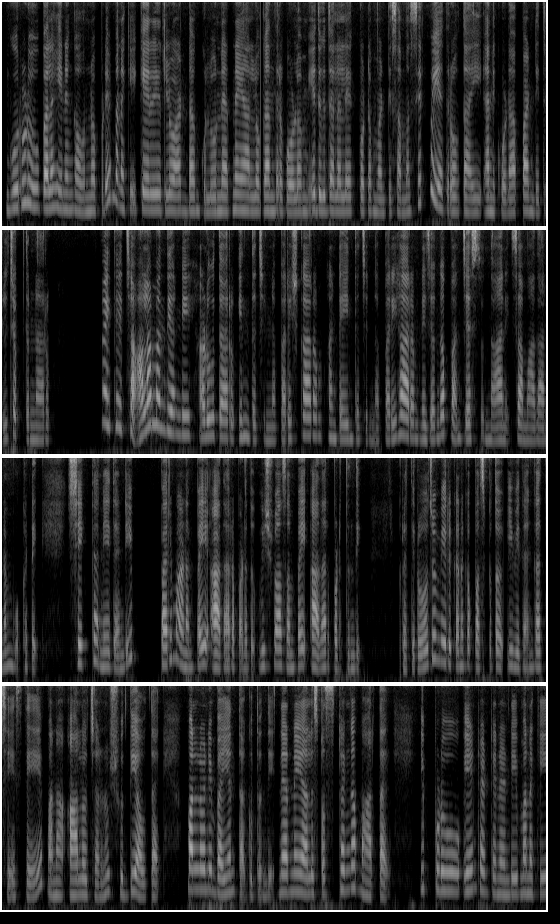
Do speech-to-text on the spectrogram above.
గురుడు బలహీనంగా ఉన్నప్పుడే మనకి కెరీర్లో అడ్డంకులు నిర్ణయాల్లో గందరగోళం ఎదుగుదల లేకపోవటం వంటి సమస్యలు ఎదురవుతాయి అని కూడా పండితులు చెప్తున్నారు. అయితే చాలామంది అండి అడుగుతారు ఇంత చిన్న పరిష్కారం అంటే ఇంత చిన్న పరిహారం నిజంగా పనిచేస్తుందా? అని. సమాధానం ఒకటే. శక్తి అనేదండి పరిమాణంపై ఆధారపడదు విశ్వాసంపై ఆధారపడుతుంది. ప్రతిరోజు మీరు కనుక పసుపుతో ఈ విధంగా చేస్తే మన ఆలోచనలు శుద్ధి అవుతాయి మనలోని భయం తగ్గుతుంది నిర్ణయాలు స్పష్టంగా మారుతాయి. ఇప్పుడు ఏంటంటేనండి మనకి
